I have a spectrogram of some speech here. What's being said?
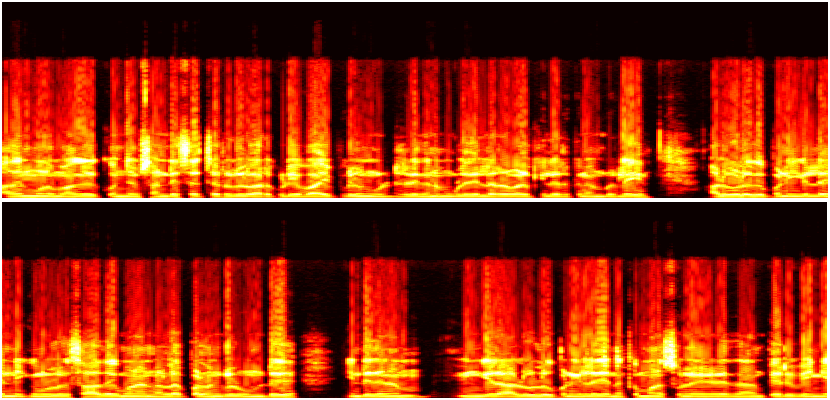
அதன் மூலமாக கொஞ்சம் சண்டை சச்சரவுகள் வரக்கூடிய வாய்ப்புகள் உங்களுடைய தினம் உங்களது இல்லற வாழ்க்கையில் இருக்க நண்பர்களே. அலுவலக பணிகளில் இன்னைக்கு உங்களுக்கு சாதகமான நல்ல பலன்கள் உண்டு. இன்றைய தினம் நீங்கள் அலுவலக பணிகளில் இணக்கமான சூழ்நிலை தான் பெறுவீங்க.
